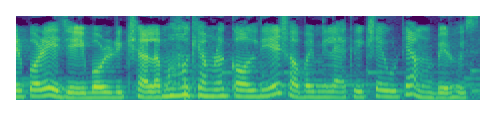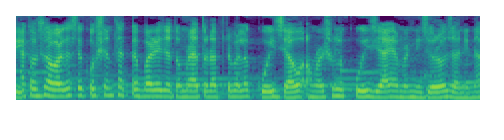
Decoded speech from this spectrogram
এরপরে যে এই বড় রিক্সাওয়ালা মামাকে আমরা কল দিয়ে সবাই মিলে এক রিক্সায় উঠে আমরা বের হয়েছি এখন সবার কাছে কোশ্চেন থাকতে পারে যে, তোমরা এত রাত্রেবেলা কই যাও? আমরা আসলে কই যাই আমরা নিজেরাও জানি না।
